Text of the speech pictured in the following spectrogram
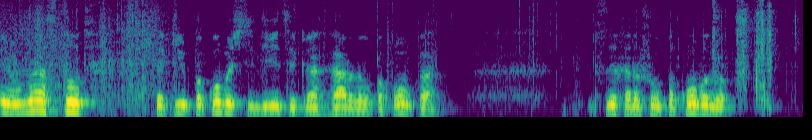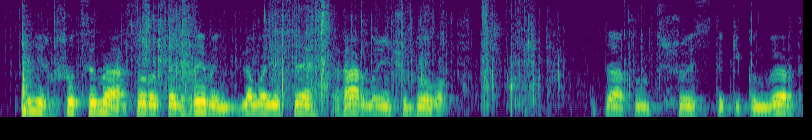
І у нас тут в такій упаковочці, дивіться, яка гарна упаковка. Все хорошо упаковано. Мені що ціна? 45 гривень. Для мене все гарно і чудово. Так, тут щось такий конверт.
